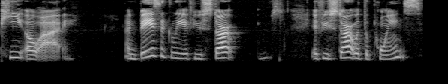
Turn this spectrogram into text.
POI. And basically, if you start, oops, if you start with the points,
